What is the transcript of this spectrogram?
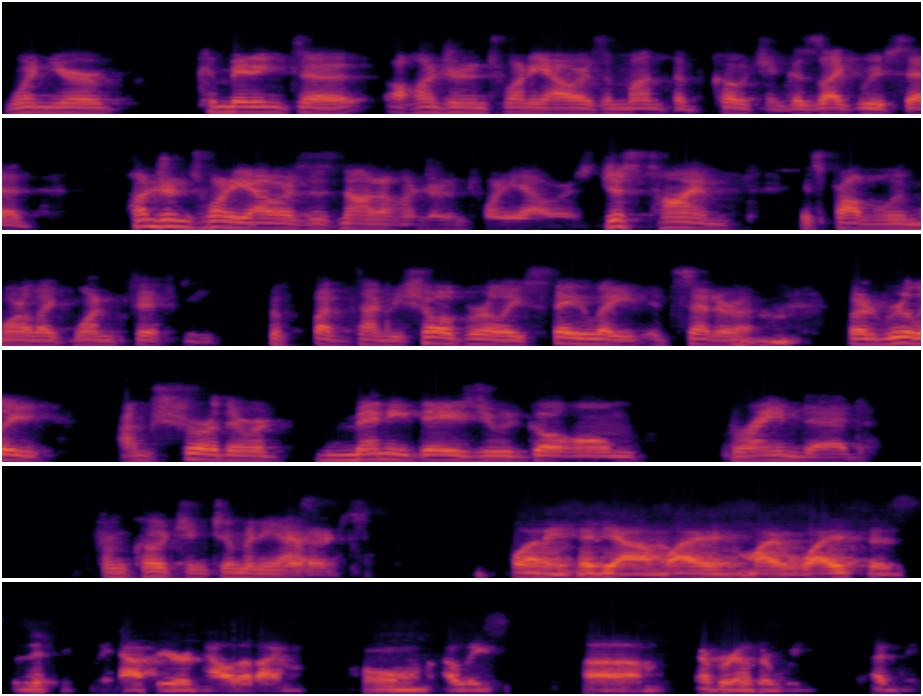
when you're committing to 120 hours a month of coaching. Because, like we've said, 120 hours is not 120 hours. Just time is probably more like 150 by the time you show up early, stay late, etc. Mm-hmm. But really, I'm sure there were many days you would go home brain dead from coaching too many hours. Plenty. And yeah, my my wife is significantly happier now that I'm home at least um, every other week evening.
